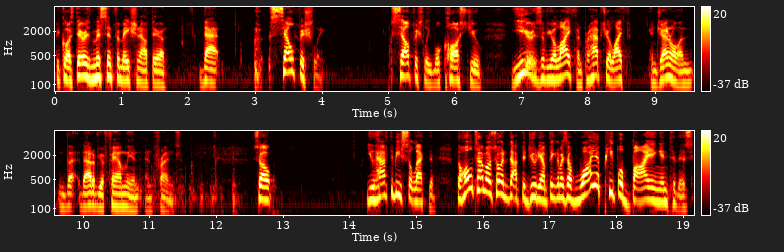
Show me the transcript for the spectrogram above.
Because there is misinformation out there that selfishly, selfishly will cost you years of your life and perhaps your life in general and th- that of your family and, and friends. So you have to be selective. The whole time I was talking to Dr. Judy, I'm thinking to myself, why are people buying into this?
